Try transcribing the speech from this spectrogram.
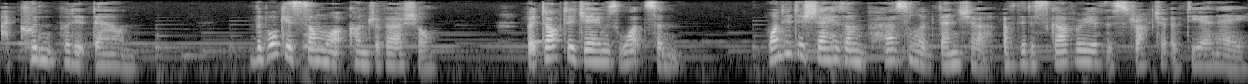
I couldn't put it down. The book is somewhat controversial, but Dr. James Watson wanted to share his own personal adventure of the discovery of the structure of DNA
